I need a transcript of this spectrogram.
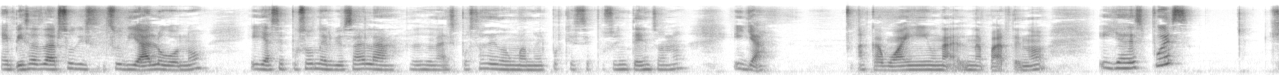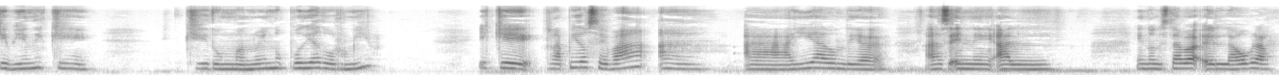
empieza a dar su, su diálogo, ¿no? Y ya se puso nerviosa la, la esposa de don Manuel porque se puso intenso, ¿no? Y ya, acabó ahí una, una parte, ¿no? Y ya después que viene que, que don Manuel no podía dormir y que rápido se va a, ahí a donde eh, en donde estaba eh, la obra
